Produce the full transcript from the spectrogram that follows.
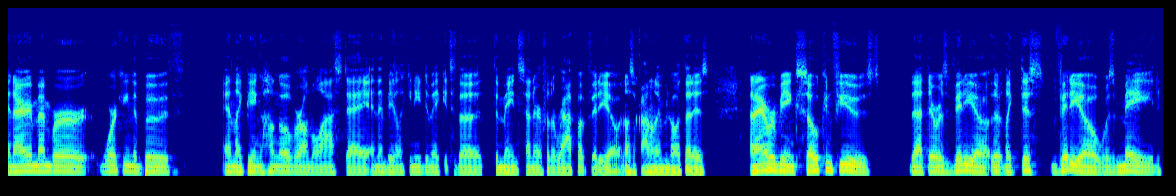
and I remember working the booth and like being hungover on the last day and then being like, you need to make it to the, the main center for the wrap up video. And I was like, I don't even know what that is. And I remember being so confused that there was video, like this video was made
